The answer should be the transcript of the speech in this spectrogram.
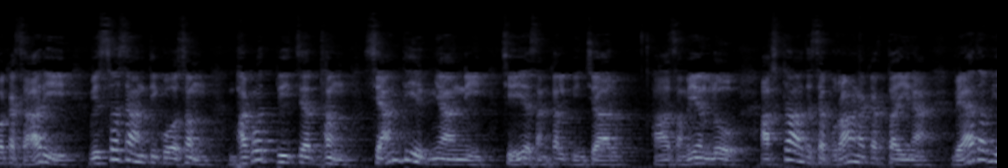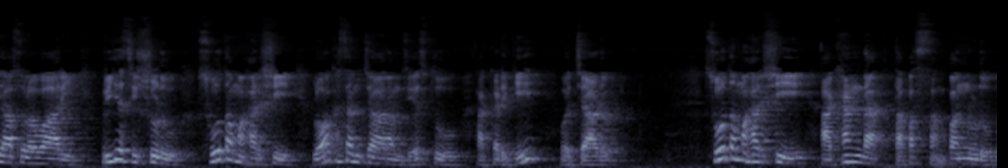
ఒకసారి విశ్వశాంతి కోసం భగవత్ప్రీత్యర్థం శాంతి యజ్ఞాన్ని చేయ సంకల్పించారు. ఆ సమయంలో అష్టాదశ పురాణకర్త అయిన వేదవ్యాసుల వారి ప్రియ శిష్యుడు సూత మహర్షి లోకసంచారం చేస్తూ అక్కడికి వచ్చాడు. సూత మహర్షి అఖండ తపస్సంపన్నుడు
